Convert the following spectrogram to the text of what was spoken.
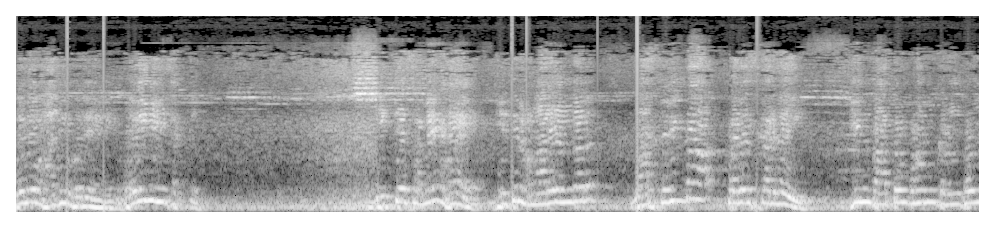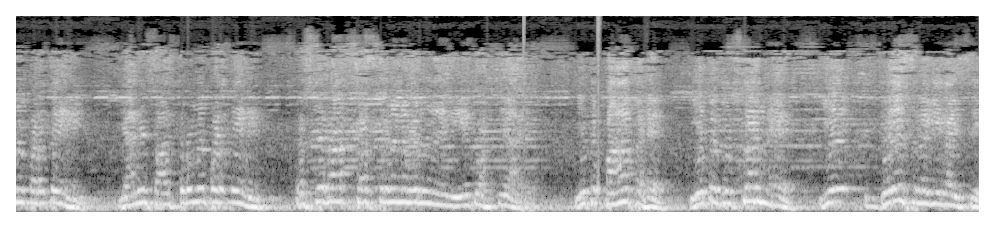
वो हावी हो रहे हैं हो नहीं सकते। जितने समय है जिस दिन हमारे अंदर वास्तविकता प्रवेश कर गई, जिन बातों को हम ग्रंथों में पढ़ते हैं, यानी शास्त्रों में पढ़ते हैं, उसके बाद शास्त्र में न बोलने ये तो हत्या है। ये तो पाप है, ये तो दुष्कर्म है, ये द्वेष लगेगा इससे।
